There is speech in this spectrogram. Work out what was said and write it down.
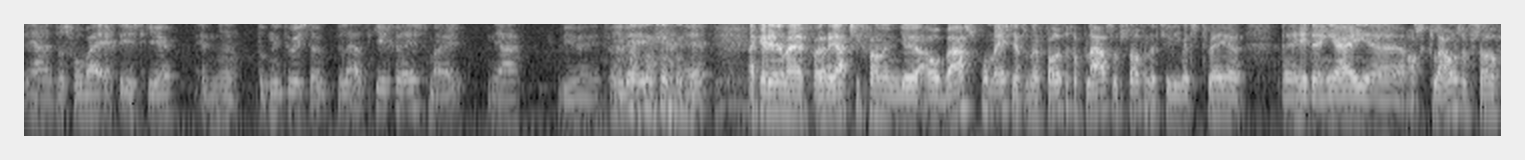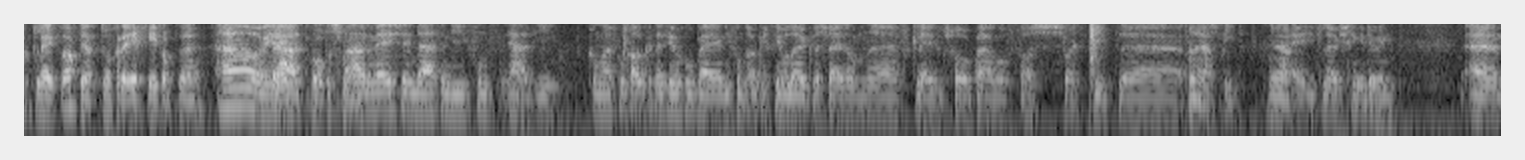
ja, het was voor mij echt de eerste keer. En Ja, tot nu toe is het ook de laatste keer geweest, maar ja, wie weet. wie weet. Nou, ik herinner mij een reactie van je oude basisschoolmeester. Die had toen een foto geplaatst of zo. Van dat jullie met z'n tweeën, Hidde en jij, eh, als clowns of zo verkleed, toch? Die had toen gereageerd op de... Oh Facebook ja, dat was mijn mij. oude meester inderdaad. En die vond, ja, die kon mij vroeger ook altijd heel goed mee. En die vond het ook echt heel leuk als wij dan eh, verkleed op school kwamen. Of als Zwarte Piet, of Ja. als Piet Ja. iets leuks gingen doen. Ehm,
